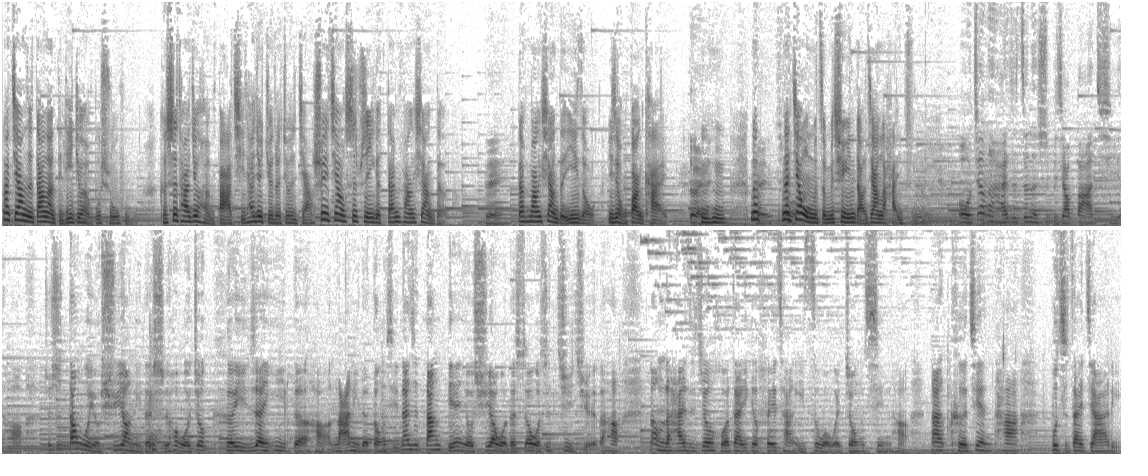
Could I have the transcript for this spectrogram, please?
那这样子当然弟弟就很不舒服，可是他就很霸气，他就觉得就是这样，所以这样是不是一个单方向的？对，单方向的一种一种放开。对，那那这样我们怎么去引导这样的孩子呢？哦，这样的孩子真的是比较霸气哈，就是当我有需要你的时候，我就可以任意的哈拿你的东西，但是当别人有需要我的时候，我是拒绝的哈。那我们的孩子就活在一个非常以自我为中心哈，那可见他。不止在家里，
